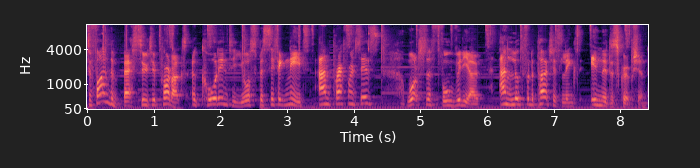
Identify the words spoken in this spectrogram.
To find the best suited products according to your specific needs and preferences, watch the full video and look for the purchase links in the description.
